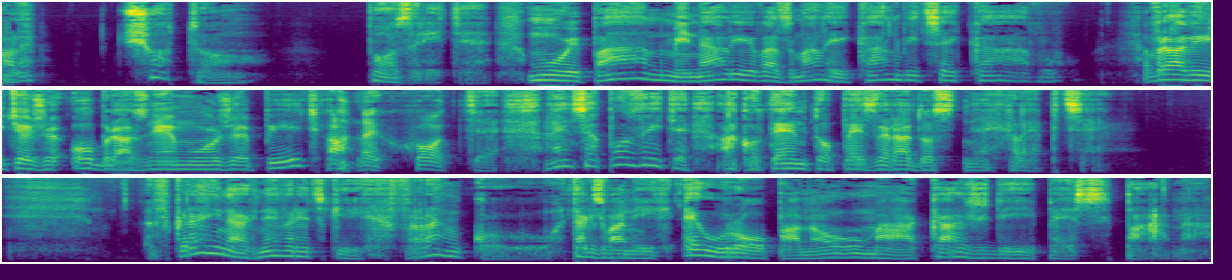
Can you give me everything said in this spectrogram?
Ale čo to? Pozrite, môj pán mi nalieva z malej kanvice kávu. Vravíte, že obraz nemôže piť, ale chodte. Len sa pozrite, ako tento pes radostne chlepce. V krajinách nevereckých Frankov, tzv. Európanov, má každý pes pána.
